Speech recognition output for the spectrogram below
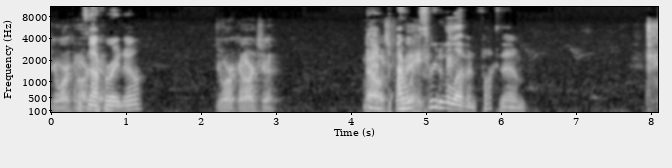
you're working, It's aren't not you? for right now. You're working, aren't you? No, God, it's I work three to eleven. Fuck them.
